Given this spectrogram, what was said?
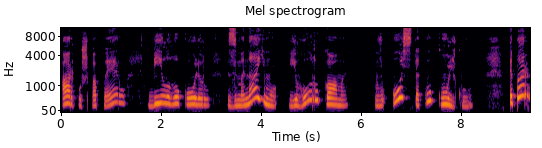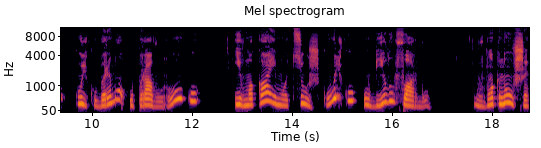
аркуш паперу, білого кольору, зминаємо його руками в ось таку кульку. Тепер кульку беремо у праву руку і вмокаємо цю ж кульку у білу фарбу. Вмокнувши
